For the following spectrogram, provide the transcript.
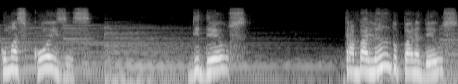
com as coisas de Deus, trabalhando para Deus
